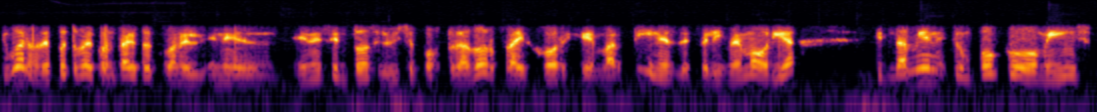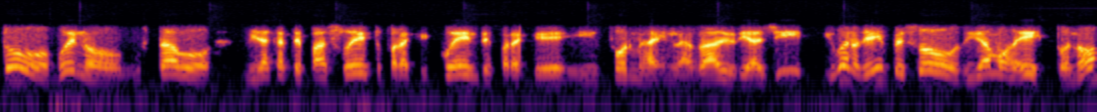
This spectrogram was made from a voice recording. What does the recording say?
Y bueno, después tomé contacto con el, en, el, en ese entonces el vicepostulador, Fray Jorge Martínez, de Feliz Memoria, también este, un poco me instó, bueno, Gustavo, mira acá te paso esto para que cuentes, para que informes ahí en la radio de allí. Y bueno, de ahí empezó, digamos, esto, ¿no?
